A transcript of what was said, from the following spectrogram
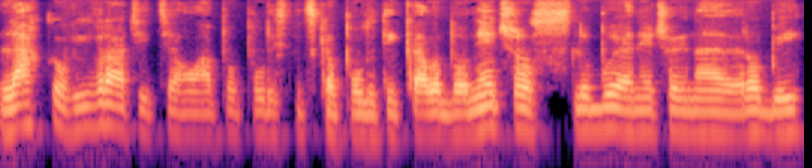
ľahko vyvrátiteľná populistická politika, lebo niečo sľubuje a niečo iné robí, e,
